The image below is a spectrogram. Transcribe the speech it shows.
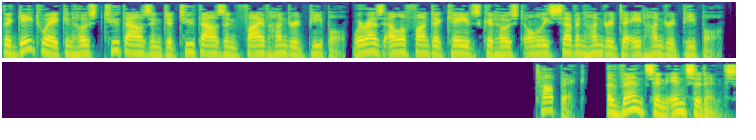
The Gateway can host 2,000 to 2,500 people, whereas Elephanta Caves could host only 700 to 800 people. Events and incidents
